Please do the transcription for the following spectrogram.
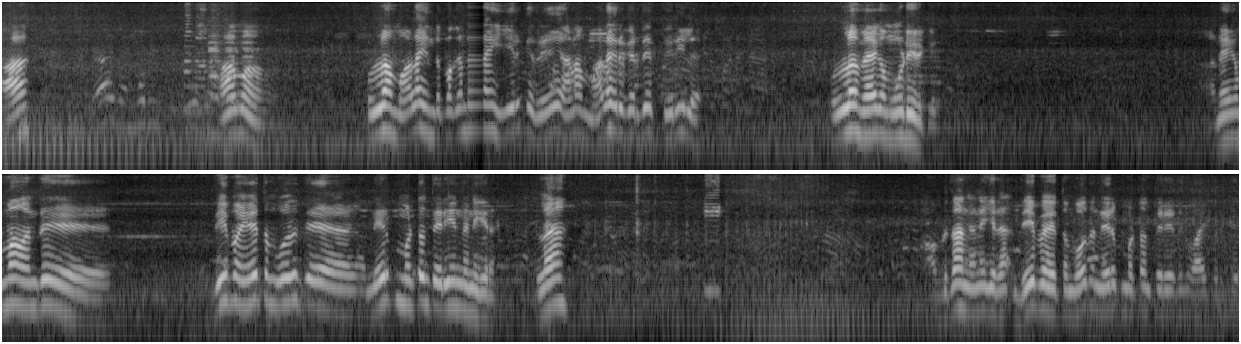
ஆ? ஆமா. ஃபுல்லா மழை இந்த பக்கம் தான் இருக்குது. ஆனா மழை இருக்கிறதே தெரியல. ஃபுல்லா மேகம் மூடி இருக்கு. அநேகமா வந்து தீபம் ஏற்றும் போது நெருப்பு மட்டும் தெரியும்னு நினைக்கிறேன். இல்லை? அப்படிதான் நினைக்கிறேன். தீபம் ஏற்றும் போது நெருப்பு மட்டும் தெரியறதுக்கு வாய்ப்பு இருக்கு.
